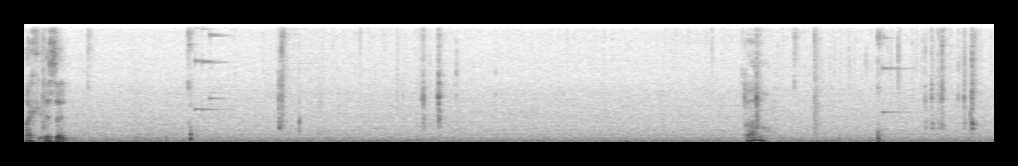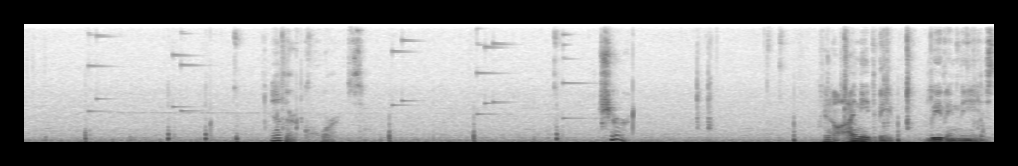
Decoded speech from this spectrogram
Like, is it... Oh. Nether quartz. Sure. You know, I need to be leaving these.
